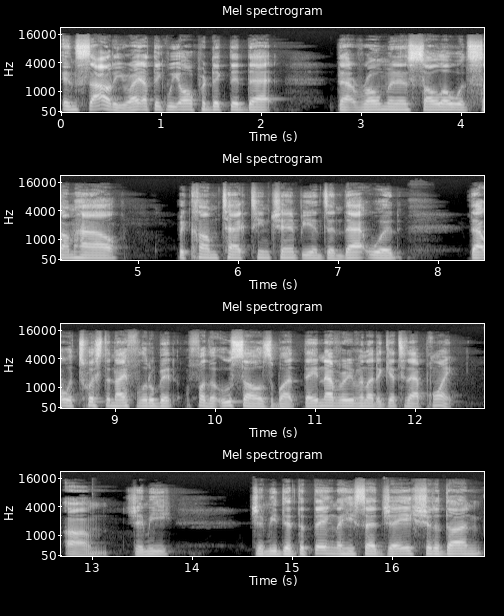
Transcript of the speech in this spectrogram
in Saudi, right? I think we all predicted that that Roman and Solo would somehow become tag team champions, and that would that would twist the knife a little bit for the Usos, but they never even let it get to that point. Um, Jimmy, Jimmy did the thing that he said Jay should have done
